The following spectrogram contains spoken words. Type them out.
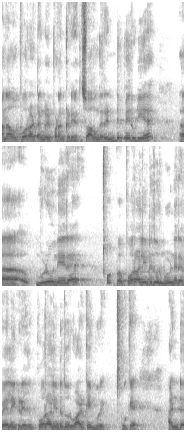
ஆனால் அவன் போராட்டங்கள் படம் கிடையாது. ஸோ அவங்க ரெண்டு பேருடைய முழு நேர இப்போ போராளின்றது ஒரு முழு நேர வேலை கிடையாது. போராளின்றது ஒரு வாழ்க்கை முறை. ஓகே? அண்டு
